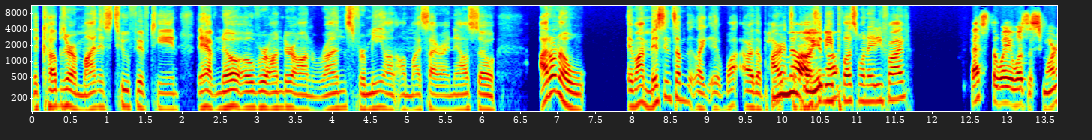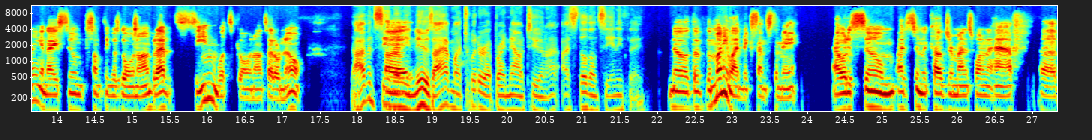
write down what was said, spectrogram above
the cubs are a minus 215 they have no over under on runs for me on, on my site right now so i don't know am i missing something like it, what are the pirates No, supposed to be plus 185 That's the way it was this morning, and I assumed something was going on, but I haven't seen what's going on, so I don't know. i haven't seen Uh, any news i have my twitter up right now too and i, I still don't see anything No, the, the money line makes sense to me. I would assume I'd assume the Cubs are minus one and a half, uh,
